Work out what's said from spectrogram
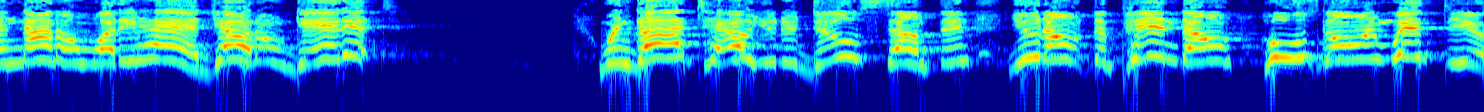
and not on what he had. Y'all don't get it? When God tells you to do something, you don't depend on who's going with you.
